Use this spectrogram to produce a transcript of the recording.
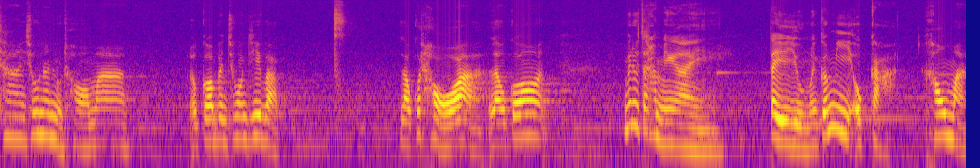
ใช่ช่วงนั้นหนูท้อมาก แล้วก็เป็นช่วงที่แบบ เราก็ท้ออะเราก็ไม่รู้จะทำยังไง แต่อยู่มันก็มีโอกาสเข้ามา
